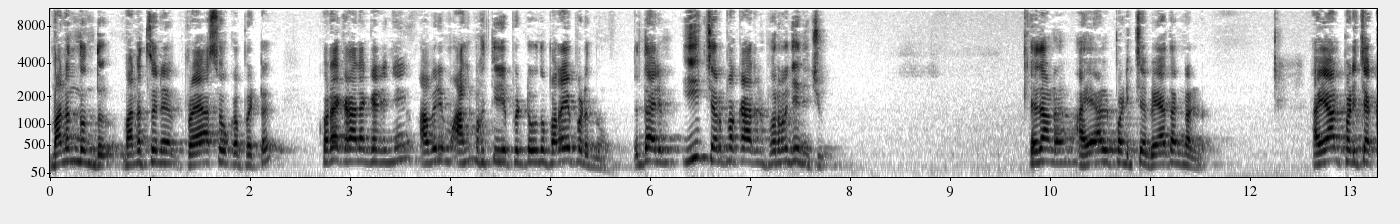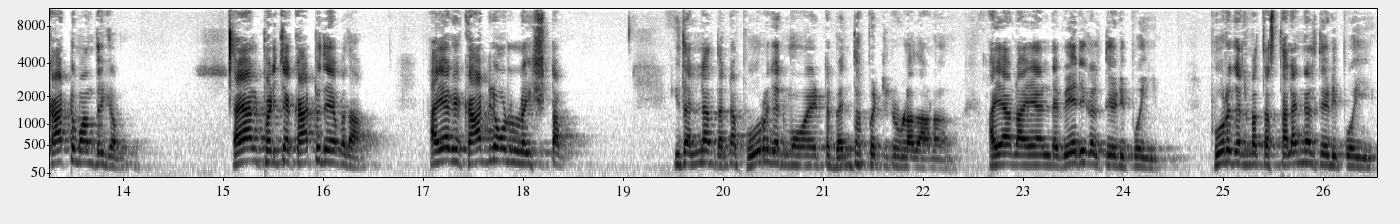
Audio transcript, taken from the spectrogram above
മനം നൊന്ത് മനസ്സിന് പ്രയാസമൊക്കെ പെട്ട് കുറേ കാലം കഴിഞ്ഞ് അവരും ആത്മഹത്യ ചെയ്യപ്പെട്ടു എന്ന് പറയപ്പെടുന്നു. എന്തായാലും ഈ ചെറുപ്പക്കാരൻ പുനർജനിച്ചു. ഏതാണ്? അയാൾ പഠിച്ച വേദങ്ങൾ. അയാൾ പഠിച്ച കാട്ടുമാന്ത്രികം. അയാൾ പഠിച്ച കാട്ടുദേവത. അയാൾക്ക് കാട്ടിനോടുള്ള ഇഷ്ടം. ഇതെല്ലാം തന്നെ പൂർവജന്മവുമായിട്ട് ബന്ധപ്പെട്ടിട്ടുള്ളതാണ്. അയാൾ അയാളുടെ വേരുകൾ തേടിപ്പോയി. പൂർവജന്മത്തെ സ്ഥലങ്ങൾ തേടിപ്പോയി.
